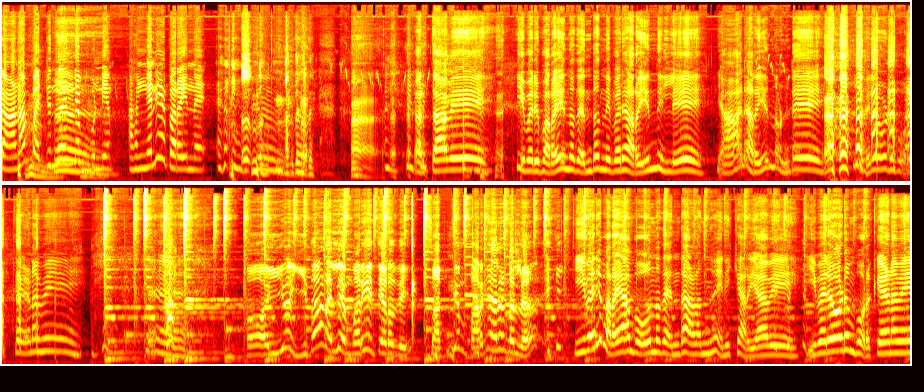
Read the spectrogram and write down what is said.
കാണാൻ പറ്റുന്നതിന്റെ പുണ്യം. അങ്ങനെയാ പറയുന്നേ. അതെ അതെ. ആ. കർത്താവേ ഇവർ പറയുന്നത് എന്തെന്ന് ഇവരെ അറിയുന്നില്ലേ? ഞാൻ അറിയുന്നുണ്ടേ. ഇവരോട് പൊറുക്കണമേ അയ്യോ ഇതാണല്ലേ മറിയ ചേട്ടത്തി. സത്യം പറഞ്ഞാലുണ്ടല്ലോ. ഇവർ പറയാൻ പോകുന്നത് എന്താണെന്ന് എനിക്കറിയാവേ. ഇവരോടും പൊറുക്കേണമേ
